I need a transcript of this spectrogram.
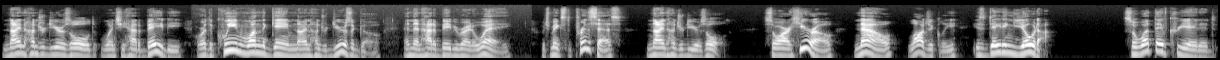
900 years old when she had a baby, or the queen won the game 900 years ago and then had a baby right away, which makes the princess 900 years old. So our hero now, logically, is dating Yoda. So, what they've created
